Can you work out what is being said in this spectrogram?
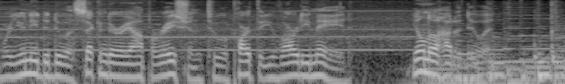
where you need to do a secondary operation to a part that you've already made, you'll know how to do it.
